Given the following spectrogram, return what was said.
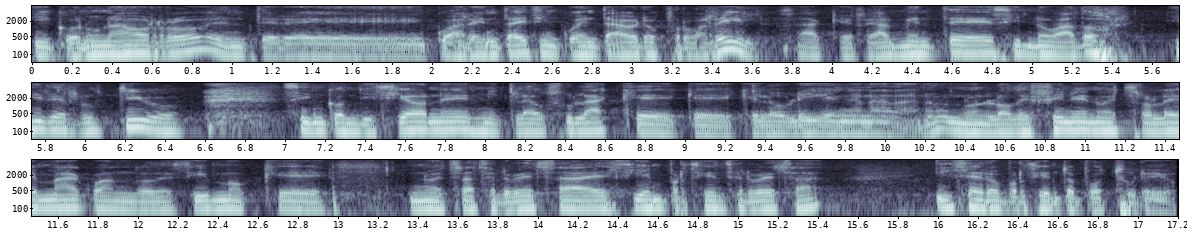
y con un ahorro entre 40 y 50 euros por barril. O sea, que realmente es innovador y disruptivo, sin condiciones ni cláusulas que, lo obliguen a nada. ¿no? Nos lo define nuestro lema cuando decimos que nuestra cerveza es 100% cerveza y 0% postureo.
